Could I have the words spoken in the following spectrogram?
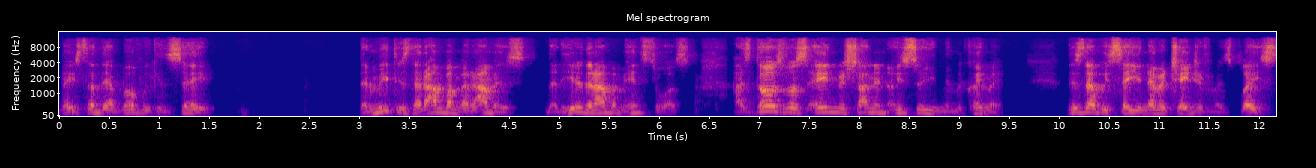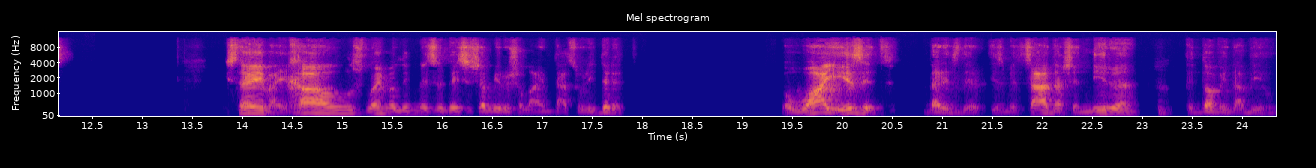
based on the above, we can say the mit is the Rambam Merames, that here the Rambam hints to us, as those was ein mishanin oisui This is that we say you never change it from its place. You say, that's what he did it. But why is it that it's there? Is mitzad Shenira the David Avihu?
